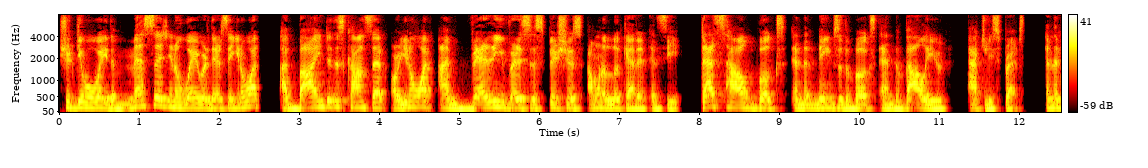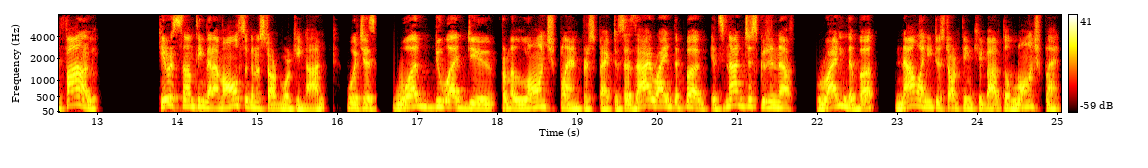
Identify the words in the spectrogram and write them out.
should give away the message in a way where they're saying, you know what, I buy into this concept, or you know what, I'm very, very suspicious. I want to look at it and see. That's how books and the names of the books and the value actually spreads. And then finally, here is something that I'm also going to start working on, which is what do I do from a launch plan perspective? So as I write the book, it's not just good enough writing the book. Now I need to start thinking about the launch plan.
